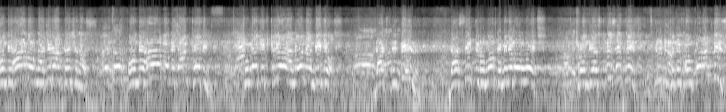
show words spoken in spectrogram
on behalf of Nigerian pensioners, on behalf of the downtrodden, to make it clear and unambiguous that the bill that seek to remove the minimum wage from the exclusive list to the concurrent list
